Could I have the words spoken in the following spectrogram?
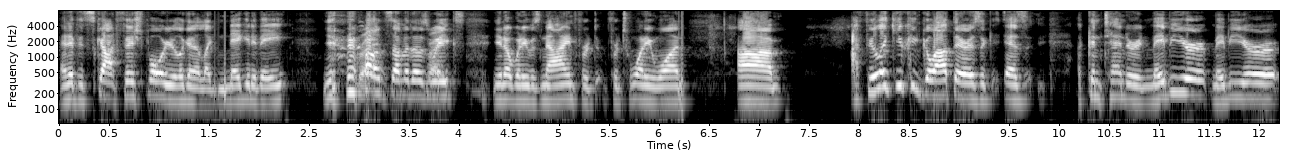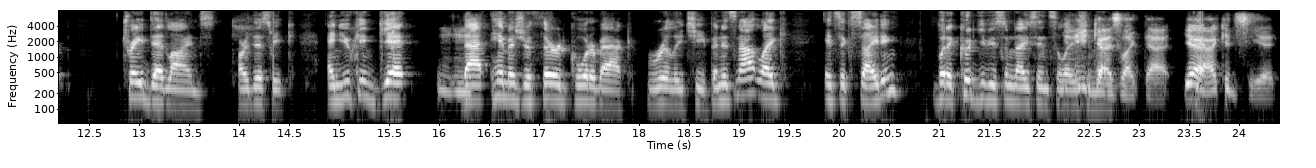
And if it's Scott Fish Bowl, you're looking at like negative eight, you know, right. on some of those right. weeks, you know, when he was nine for, for 21. Um, I feel like you could go out there as a as a contender, and maybe your maybe your trade deadlines are this week, and you can get mm-hmm. that him as your third quarterback really cheap. And it's not like it's exciting, but it could give you some nice insulation. guys like that, yeah, yeah, I could see it.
